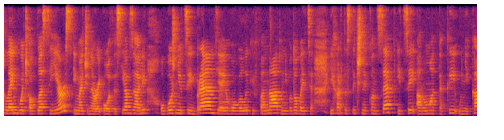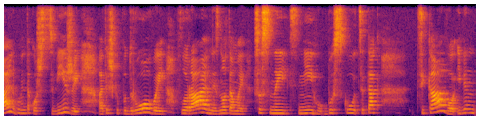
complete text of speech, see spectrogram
Language of Glaciers Imaginary Authors. Я взагалі обожнюю цей бренд, я його великий фанат. Мені подобається їх артистичний концепт, і цей аромат такий унікальний, бо він також свіжий, трішки пудровий, флоральний, з нотами сосни, снігу, буску. Це так цікаво, і він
